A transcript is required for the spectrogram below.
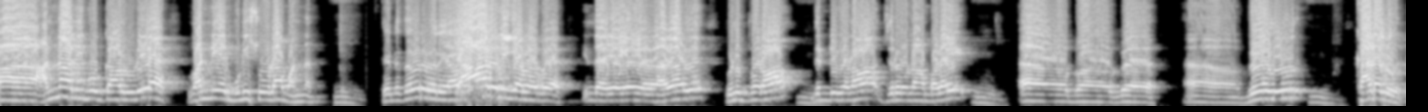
ம். அதிமுகவுடைய வன்னியர் முடிசூடா மன்னன். என்னை தவிர வேற யாரு நீங்க இந்த அதாவது விழுப்புரம். திண்டிவனம் திருவண்ணாமலை வேலூர். கடலூர்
